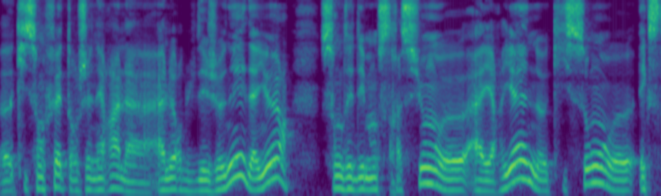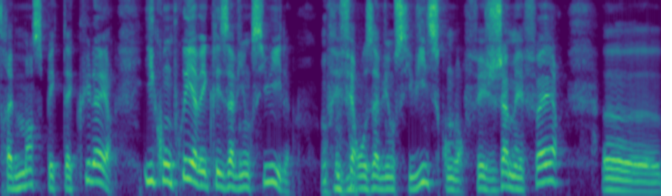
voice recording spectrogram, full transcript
euh, qui sont faites en général à, à l'heure du déjeuner d'ailleurs sont des démonstrations euh, aériennes qui sont euh, extrêmement spectaculaires y compris avec les avions civils. On fait Mhm. faire aux avions civils ce qu'on leur fait jamais faire euh,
